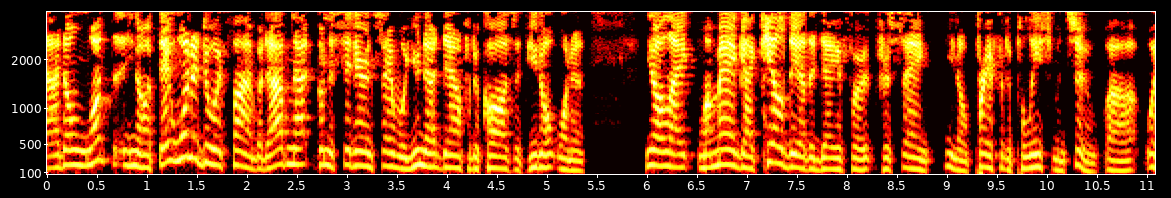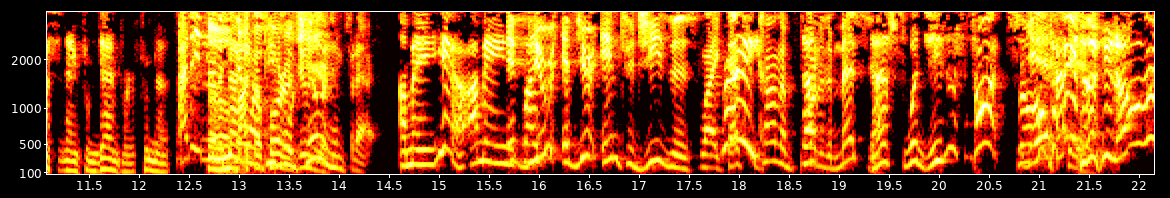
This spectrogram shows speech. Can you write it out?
I don't want, the, you know, if they want to do it, fine. But I'm not going to sit here and say, well, you're not down for the cause if you don't want to. You know, like my man got killed the other day for for saying, you know, pray for the policeman too. Uh, what's his name from Denver? From the, I didn't So, understand Michael why people Porter were Jr. killing him for that. I mean, yeah, I mean, If like, you're if you're into Jesus, like Right. that's kind of part of the message. That's what Jesus taught. So Yeah. okay, you know, all right.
